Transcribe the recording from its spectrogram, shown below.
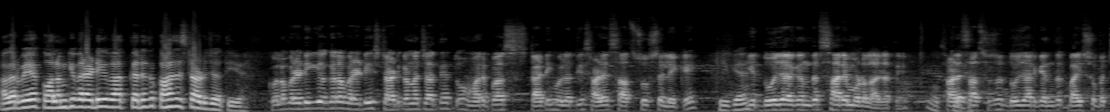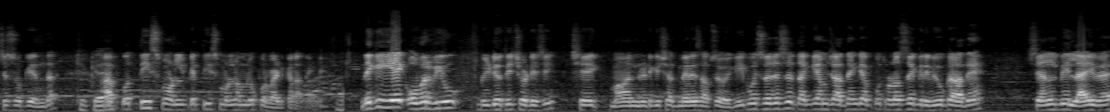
अगर भैया कॉलम की वैरायटी की बात करें तो कहाँ से स्टार्ट हो जाती है? कॉलम वैरायटी की अगर आप वैरायटी स्टार्ट करना चाहते हैं तो हमारे पास स्टार्टिंग हो जाती है साढ़े सात सौ से लेके ठीक है। ये दो हज़ार के अंदर सारे मॉडल आ जाते हैं। साढ़े सात सौ से दो हज़ार के अंदर बाईस सौ पच्चीस सौ के अंदर ठीक है। आपको तीस मॉडल के तीस मॉडल हम लोग प्रोवाइड करा देंगे। देखिए ये एक ओवरव्यू वीडियो थी छोटी सी छह मिनट की शायद मेरे हिसाब से होगी। वो इस वजह से ताकि हम चाहते हैं कि आपको थोड़ा सा एक रिव्यू करा दें। चैनल भी लाइव है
